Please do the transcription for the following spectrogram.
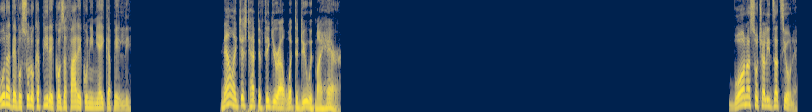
Ora devo solo capire cosa fare con i miei capelli. Now I just have to figure out what to do with my hair. Buona socializzazione.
